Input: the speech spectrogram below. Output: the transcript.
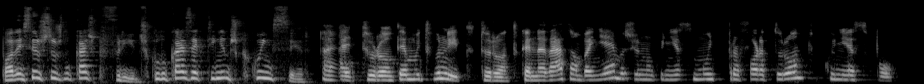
Podem ser os seus locais preferidos. Que locais é que tínhamos que conhecer? Ai, Toronto é muito bonito. Toronto, Canadá também é, mas eu não conheço muito para fora de Toronto, conheço pouco.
